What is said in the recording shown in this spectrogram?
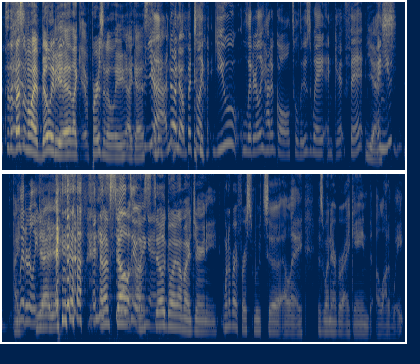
to the best of my ability, uh, like personally, I guess. yeah, no, no, but to, like you literally had a goal to lose weight and get fit. Yes. and you I- literally yeah, did it. yeah. And he's I'm still still, doing I'm it. still going on my journey. Whenever I first moved to LA is whenever I gained a lot of weight.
